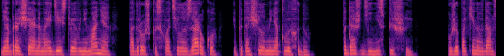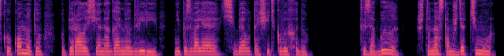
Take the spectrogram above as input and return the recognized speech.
Не обращая на мои действия внимания, Подружка схватила за руку и потащила меня к выходу. «Подожди, не спеши». Уже покинув дамскую комнату, упиралась я ногами у двери, не позволяя себя утащить к выходу. «Ты забыла, что нас там ждет Тимур?»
